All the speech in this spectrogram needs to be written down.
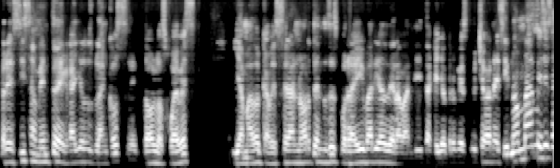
precisamente de gallos blancos todos los jueves llamado Cabecera Norte, entonces por ahí varias de la bandita que yo creo que escuchaban a decir, no mames, esa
